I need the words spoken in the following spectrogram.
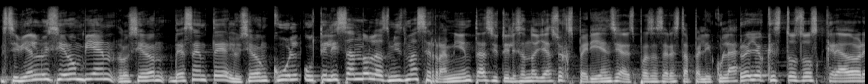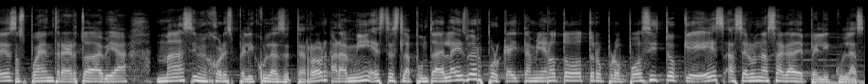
Si bien lo hicieron bien, lo hicieron decente, lo hicieron cool, utilizando las mismas herramientas y utilizando ya su experiencia después de hacer esta película, creo yo que estos dos creadores pueden traer todavía más y mejores películas de terror. Para mí, esta es la punta del iceberg porque hay también otro, otro propósito que es hacer una saga de películas.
